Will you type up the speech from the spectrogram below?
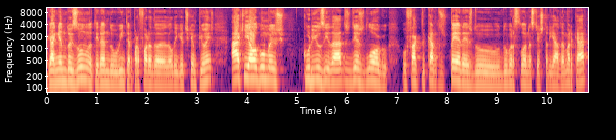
ganhando 2-1, tirando o Inter para fora da, da Liga dos Campeões. Há aqui algumas curiosidades, desde logo o facto de Carlos Pérez do, do Barcelona se ter estreado a marcar,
